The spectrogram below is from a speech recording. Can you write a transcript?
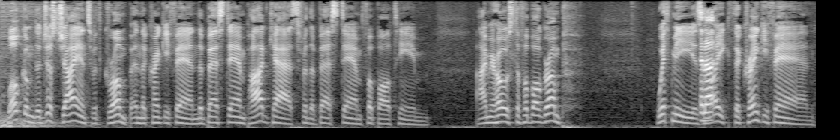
touchdown! Welcome to Just Giants with Grump and the Cranky Fan, the best damn podcast for the best damn football team. I'm your host, the Football Grump. With me is And I- Mike, the Cranky Fan.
